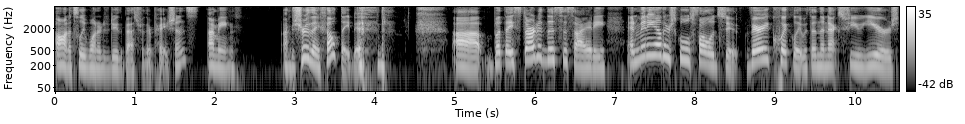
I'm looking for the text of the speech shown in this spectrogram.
honestly wanted to do the best for their patients. I mean, I'm sure they felt they did. Uh, but they started this society, and many other schools followed suit. Very quickly, within the next few years,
